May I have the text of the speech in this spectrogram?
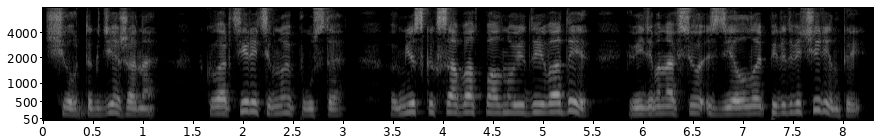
«Черт, да где же она?» В квартире темно и пусто. В мисках собак полно еды и воды. Видимо, она все сделала перед вечеринкой.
